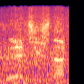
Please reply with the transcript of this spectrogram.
Lecisz na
